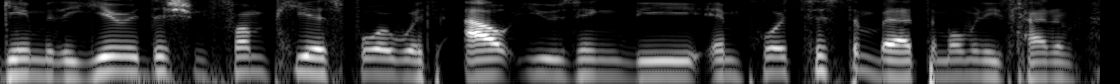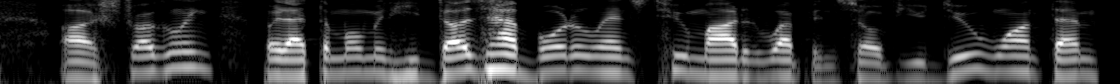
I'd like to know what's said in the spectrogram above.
Game of the Year edition from PS4 without using the import system, but at the moment he's kind of uh, struggling. But at the moment he does have Borderlands 2 modded weapons. So if you do want them,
